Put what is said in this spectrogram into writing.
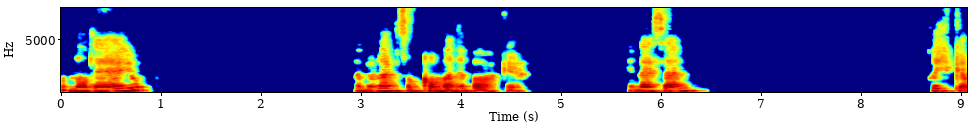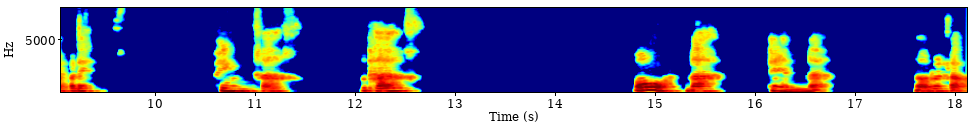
Og når det er gjort, kan du langsomt komme tilbake til deg selv. Vrikke på litt fingrer og tær. Åpne øynene når du er klar.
